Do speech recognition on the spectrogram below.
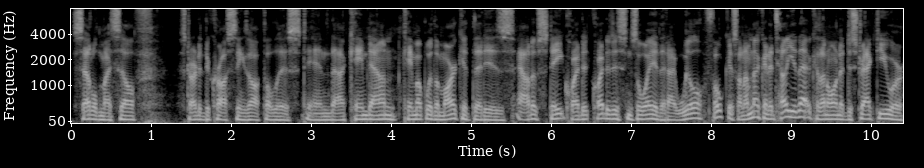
settled myself started to cross things off the list and uh, came down, came up with a market that is out of state, quite a, quite a distance away that I will focus on. I'm not going to tell you that because I don't want to distract you or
